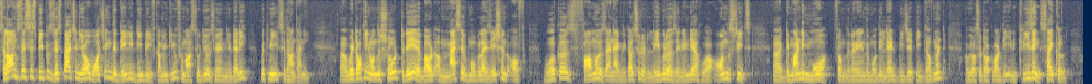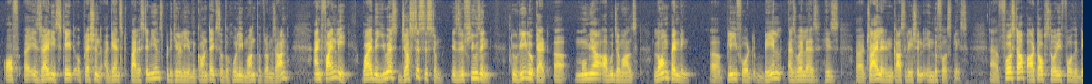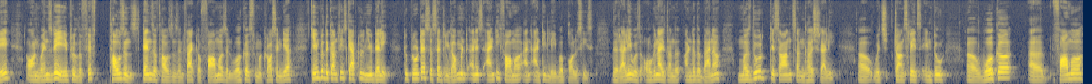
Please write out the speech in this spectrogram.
Salams, this is People's Dispatch, and you're watching the Daily Debrief coming to you from our studios here in New Delhi with me, Siddhantani. Uh, we're talking on the show today about a massive mobilization of workers, farmers, and agricultural laborers in India who are on the streets uh, demanding more from the Narendra Modi led BJP government. Uh, we also talk about the increasing cycle of uh, Israeli state oppression against Palestinians, particularly in the context of the holy month of Ramzan. And finally, why the US justice system is refusing to relook at uh, Mumia Abu Jamal's long pending uh, plea for bail as well as his uh, trial and incarceration in the first place. Uh, first up, our top story for the day on Wednesday, April the 5th, thousands, tens of thousands, in fact, of farmers and workers from across India came to the country's capital, New Delhi, to protest the central government and its anti-farmer and anti-labor policies. The rally was organized under, under the banner Mazdoor Kisan Sangharsh Rally, uh, which translates into uh, Worker uh, Farmer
